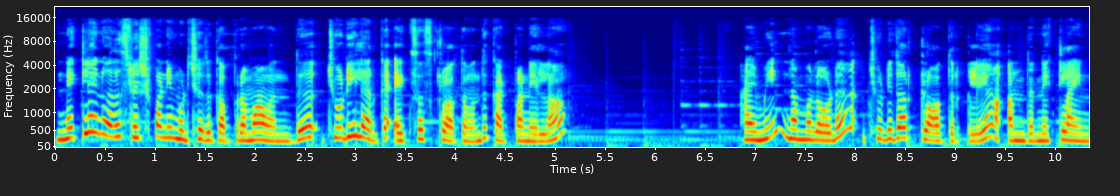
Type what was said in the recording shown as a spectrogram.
நெக்லைன் வந்து ஸ்டிச் பண்ணி முடிச்சதுக்கப்புறமா வந்து சுடியில் இருக்க எக்ஸஸ் கிளாத்தை வந்து கட் பண்ணிடலாம். ஐ மீன் நம்மளோட சுடிதார் கிளாத் இருக்கு இல்லையா? அந்த நெக்லைன்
